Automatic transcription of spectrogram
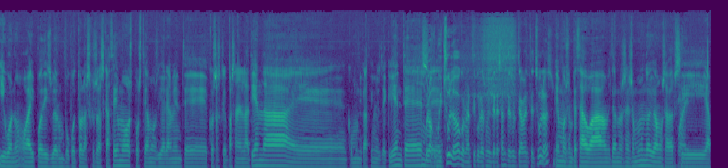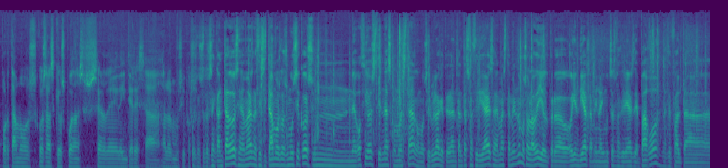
y bueno ahí podéis ver un poco todas las cosas que hacemos posteamos diariamente cosas que pasan en la tienda eh, comunicaciones de clientes Un blog eh, muy chulo, con artículos muy interesantes, últimamente chulos. Hemos empezado a meternos en ese mundo y vamos a ver Guay. si aportamos cosas que os puedan ser de, de interés a, a los músicos. Pues nosotros encantados y además necesitamos los músicos un negocios, tiendas como esta, como Chirula, que te dan tantas facilidades. Además también no hemos hablado de ello, pero hoy en día también hay muchas facilidades de pago. No hace falta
